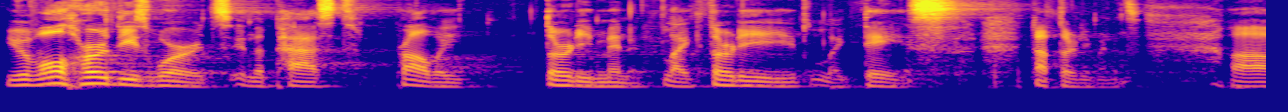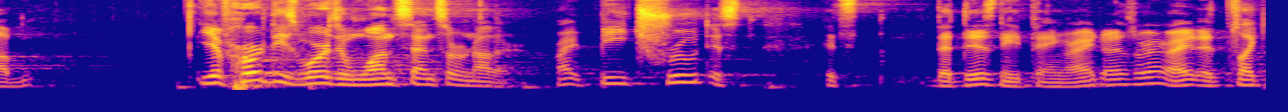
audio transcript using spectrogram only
You have all heard these words in the past probably 30 minutes, like 30 like days, not 30 minutes. Um, you've heard these words in one sense or another, right? Be true. It's, it's the Disney thing, right? Right? It's like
